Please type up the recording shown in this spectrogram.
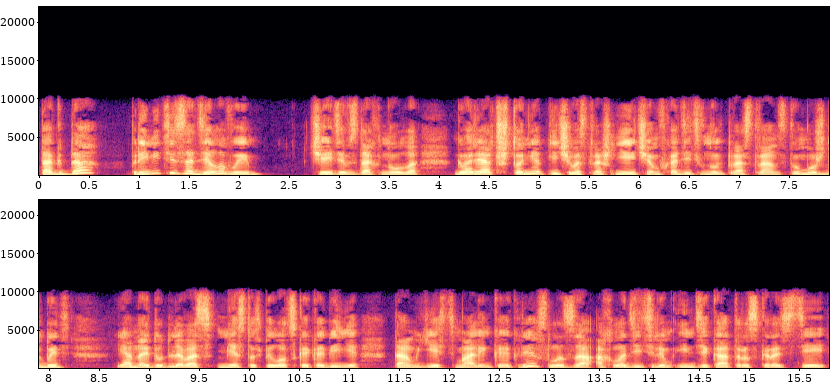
Тогда примитесь за дело вы. Чеди вздохнула. Говорят, что нет ничего страшнее, чем входить в нуль пространства. Может быть... Я найду для вас место в пилотской кабине. Там есть маленькое кресло за охладителем индикатора скоростей.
